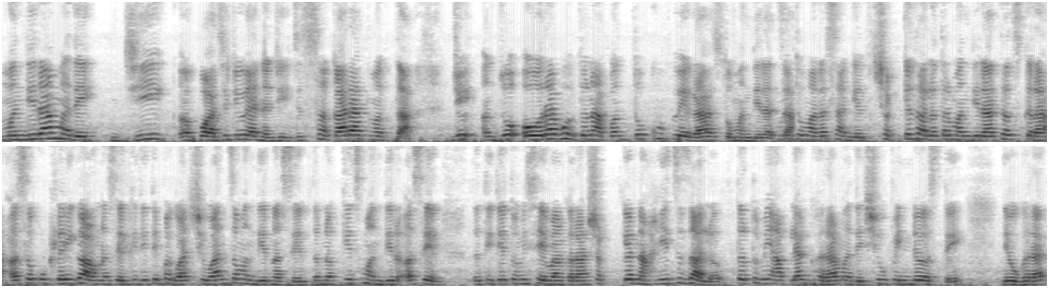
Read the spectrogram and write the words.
मंदिरामध्ये जी पॉझिटिव्ह एनर्जी जी सकारात्मकता जे जो ओरा बोलतो ना आपण तो खूप वेगळा असतो मंदिराचा. तुम्हाला सांगेल शक्य झालं तर मंदिरातच करा. असं कुठलंही गाव नसेल की तिथे भगवान शिवांचं मंदिर नसेल तर नक्कीच मंदिर असेल. तर तिथे तुम्ही सेवा करा. शक्य नाहीच झालं तर तुम्ही आपल्या घरामध्ये शिवपिंड असते देवघरात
